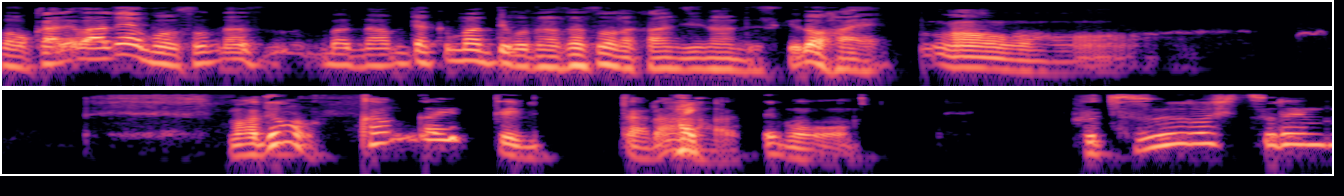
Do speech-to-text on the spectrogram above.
まあ、お金はね、もうそんな、まあ、何百万ってことなさそうな感じなんですけど、はい。ああ。まあでも考えてみたら、はいでも、普通の失恋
